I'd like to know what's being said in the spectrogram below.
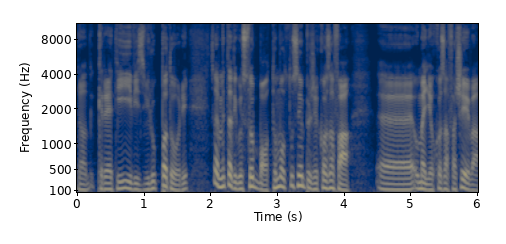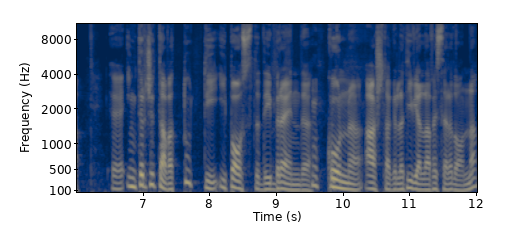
no, creativi, sviluppatori, sono inventati questo bot molto semplice. Cosa fa? Eh, o meglio, cosa faceva? Eh, intercettava tutti i post dei brand con hashtag relativi alla festa della donna,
